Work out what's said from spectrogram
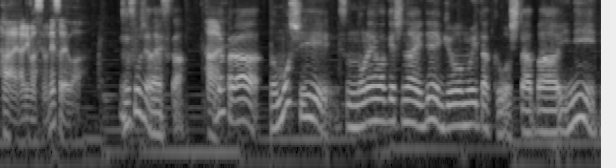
はい、ありますよね、それは。うんそうじゃないですか。はい。だから、もし、そののれん分けしないで業務委託をした場合に、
